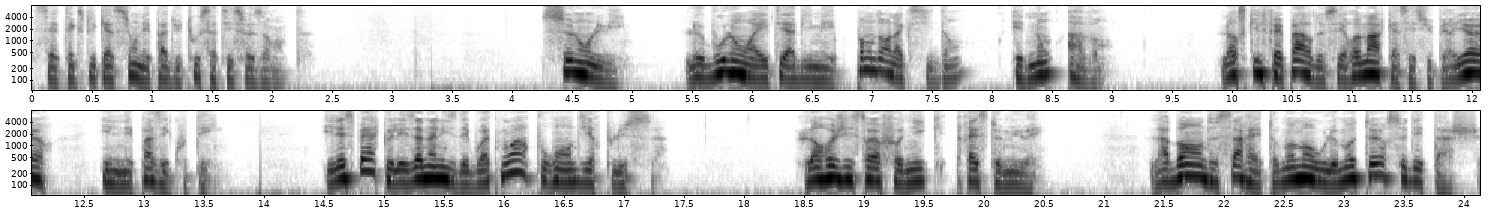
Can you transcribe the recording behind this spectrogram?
cette explication n'est pas du tout satisfaisante. Selon lui, le boulon a été abîmé pendant l'accident et non avant. Lorsqu'il fait part de ses remarques à ses supérieurs, il n'est pas écouté. Il espère que les analyses des boîtes noires pourront en dire plus. L'enregistreur phonique reste muet. La bande s'arrête au moment où le moteur se détache.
